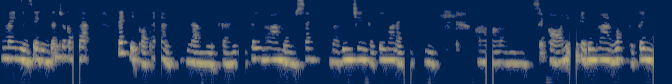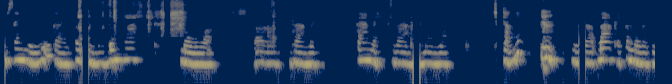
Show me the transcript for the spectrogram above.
Hôm nay mình sẽ hướng dẫn cho các bạn cách thì có thể làm một cái cây hoa màu xanh và bên trên cái cây hoa này thì uh, sẽ có những cái bông hoa đúng không? Cái cây màu xanh với những cái phần bông hoa màu uh, vàng này cam này và màu ờ, trắng nhé là ba cái phần màu này thì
